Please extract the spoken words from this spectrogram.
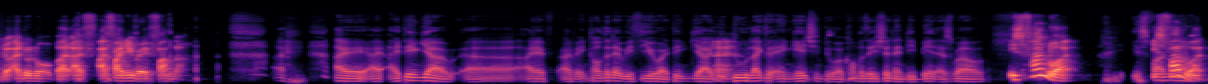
I don't, I don't know, but I, I find it very fun. uh. I, I, I- think yeah, uh, I've I've encountered that with you. I think yeah, you Eh. do like to engage into a conversation and debate as well. It's fun, what? It's fun. It's fun, what?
